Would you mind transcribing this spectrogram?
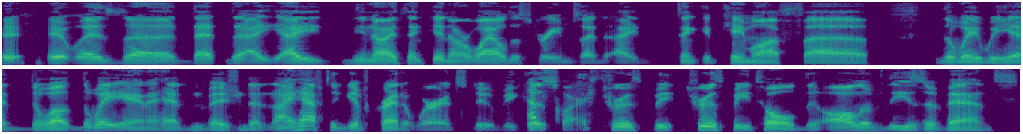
it, it, was uh, that I, I, you know, I think in our wildest dreams, I, I think it came off uh, the way we had well the way Anna had envisioned it. And I have to give credit where it's due because truth be truth be told, all of these events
